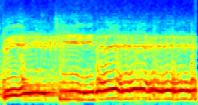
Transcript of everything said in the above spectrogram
পেয়েছি।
